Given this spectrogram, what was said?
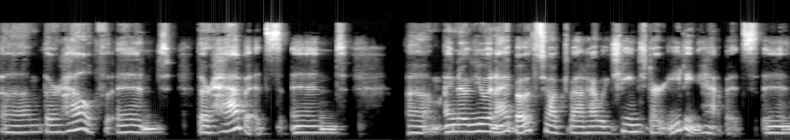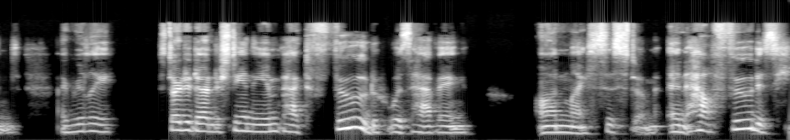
um, their health and their habits and um, I know you and I both talked about how we changed our eating habits, and I really started to understand the impact food was having on my system and how food is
